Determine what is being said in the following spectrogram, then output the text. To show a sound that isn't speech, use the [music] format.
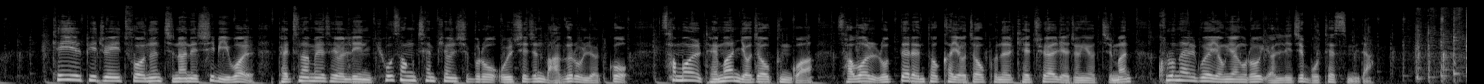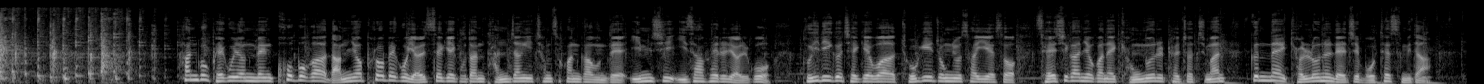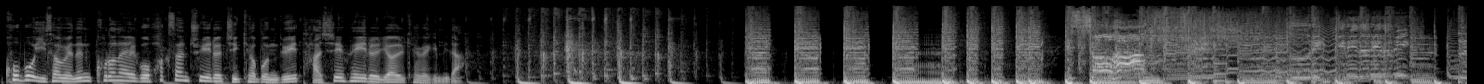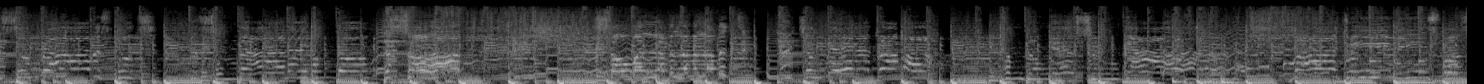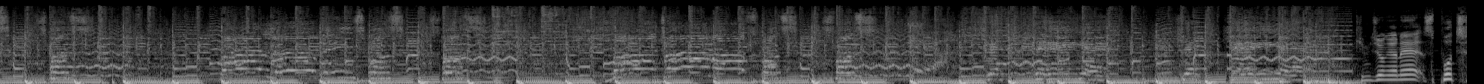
KLPGA 투어는 지난해 12월 베트남에서 열린 효성 챔피언십으로 올 시즌 막을 올렸고 3월 대만 여자 오픈과 4월 롯데 렌터카 여자 오픈을 개최할 예정이었지만 코로나19의 영향으로 열리지 못했습니다. 한국배구연맹 KOVO가 남녀 프로배구 13개 구단 단장이 참석한 가운데 임시 이사회를 열고 V리그 재개와 조기 종료 사이에서 3시간여간의 경론을 펼쳤지만 끝내 결론을 내지 못했습니다. 코보 이사회는 코로나19 확산 추이를 지켜본 뒤 다시 회의를 열 계획입니다.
